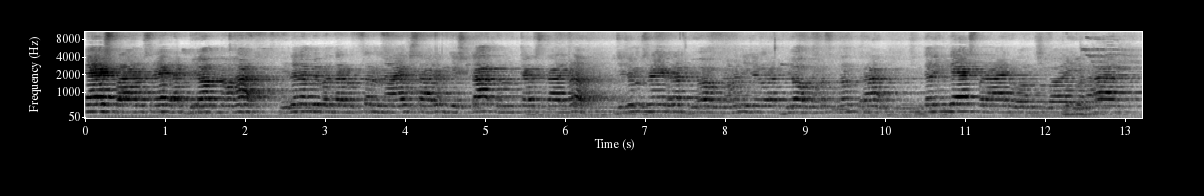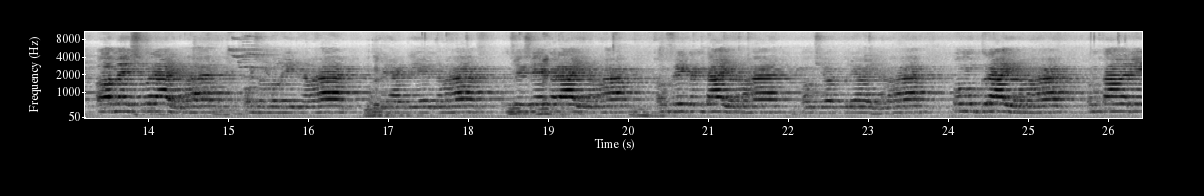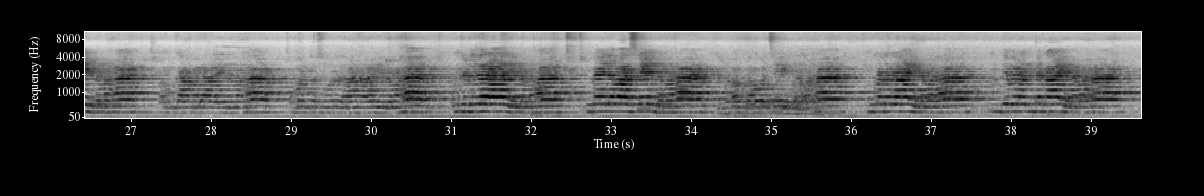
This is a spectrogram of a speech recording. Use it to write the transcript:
ಶ್ರೇಯಸ್ಪರಾಂಶ್ರೇಯಗ್ರಭ್ಯೋ ನಮಃ ನಿನನಂಬಿ ಬಂದರ ಭಕ್ತರು ನಾಯಕ ಸಾರಂ ಎಷ್ಟಾತ್ಮ ಕೈಸ್ಕಾರ್ಯಗಳು ಜಜಂ ಶ್ರೇಯಗ್ರಭ್ಯೋ ನಮ ನಿಜಗರಭ್ಯೋ ನಮ ಸುತಂತ್ರ ಸಿದ್ಧಲಿಂಗೇಶ್ವರಾಯ ಓಂ ಶಿವಾಯ ನಮಃ ಓಂ ಐಶ್ವರಾಯ ನಮಃ ಓಂ ಸಂಭವೇ ನಮಃ ಓಂ ವಿರಾಟಿಯೇ ನಮಃ ಓಂ ಶ್ರೀ ಶೇಖರಾಯ ನಮಃ ಓಂ ಶ್ರೀಕಂಠಾಯ ನಮಃ ಓಂ ಶಿವಪ್ರಿಯಾಯ ನಮಃ ಓಂ ಉಗ್ರಾಯ ನಮಃ ಓಂ ಕಾಮರೇ ನಮಃ ಓಂ ಕಾಮರಾಯ ನಮಃ ಓಂ ಅಂತಸೂರದ ओंकाराय नमः। कुंडलराय नमः। कुंडलवासाय नमः। भगवते नमः। कुंडलराय नमः। देवरांतकाय नमः।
